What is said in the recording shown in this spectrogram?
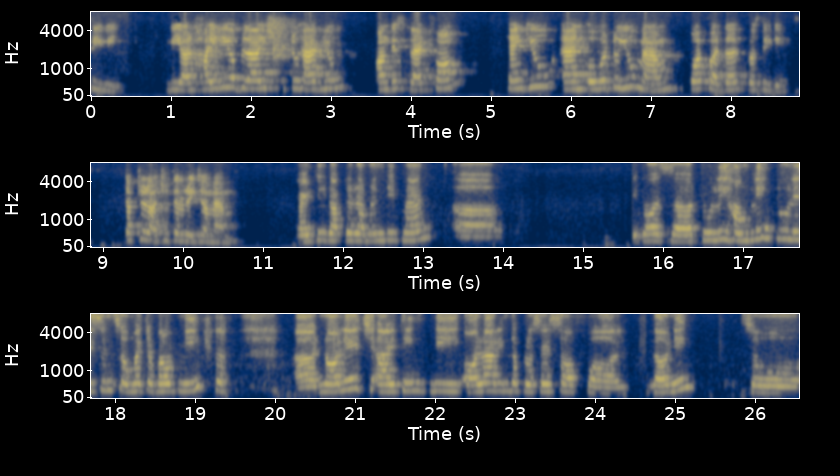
CV. We are highly obliged to have you on this platform. Thank you, and over to you, ma'am, for further proceedings. Dr. Raju Talreja, ma'am. Thank you, Dr. Ramandeep, ma'am. Uh, it was uh, truly humbling to listen so much about me. uh, knowledge, I think we all are in the process of uh, learning. So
